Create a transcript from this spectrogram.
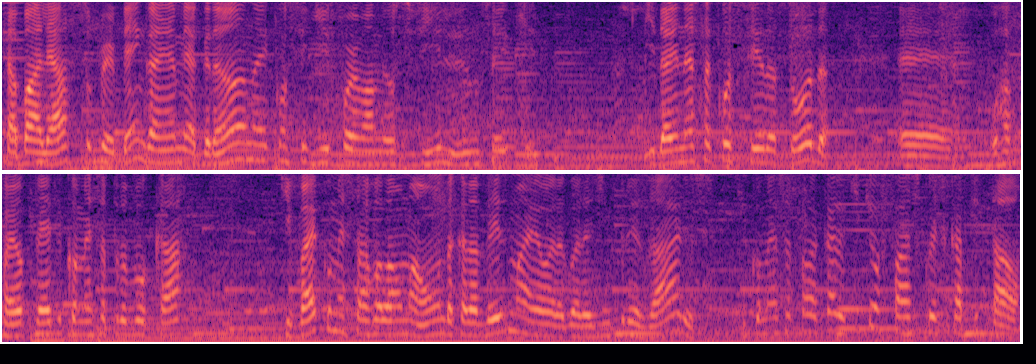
trabalhar super bem, ganhar minha grana e conseguir formar meus filhos e não sei o que. E daí nessa coceira toda, é, o Rafael Petri começa a provocar que vai começar a rolar uma onda cada vez maior agora de empresários que começa a falar, cara, o que, que eu faço com esse capital?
